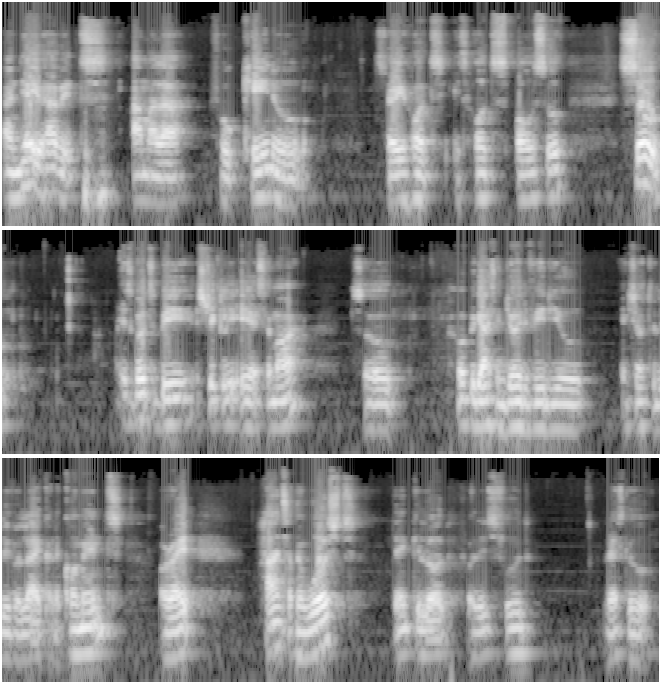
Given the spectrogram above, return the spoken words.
And there you have it, Amala volcano. It's very hot. It's hot also. So it's going to be strictly ASMR. So hope you guys enjoyed the video. Make sure to leave a like and a comment. All right. Hands have been washed. Thank you, Lord, for this food. Let's go.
